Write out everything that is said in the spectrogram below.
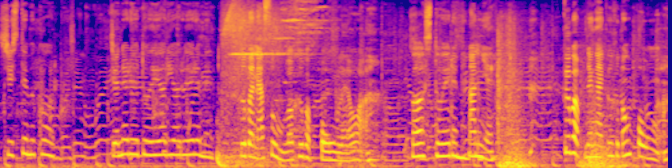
システムコールジェネレートエアリアルエレメント คือตอนเนี้ยสุ่มแล้วคือแบบโปงแล้วอะ バーストエレメント นั่นไง คือแบบยังไงก็คือต้องปรุงอะ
